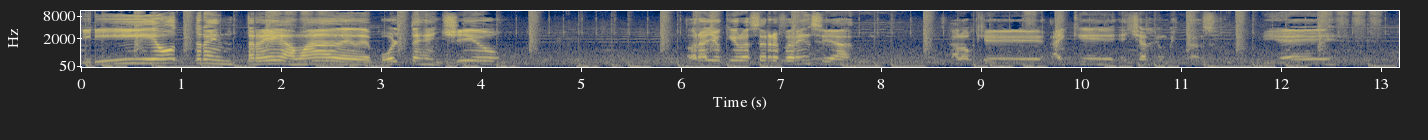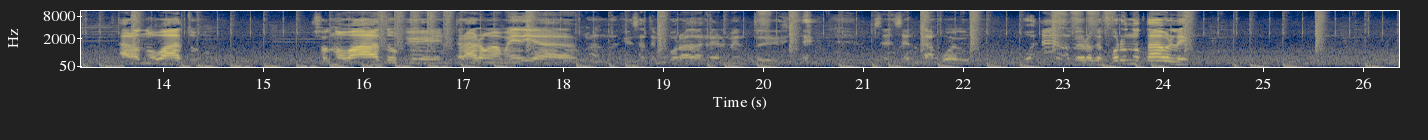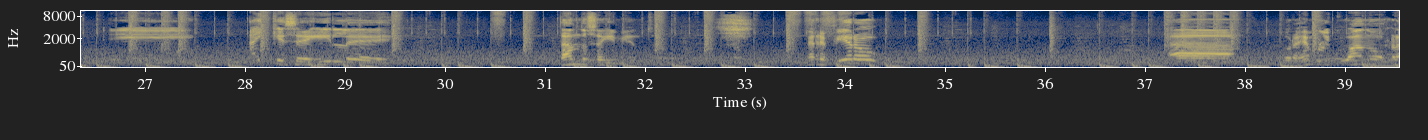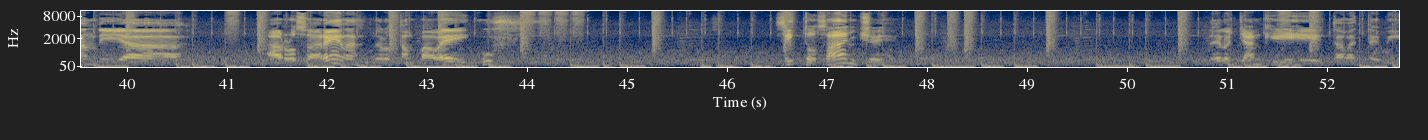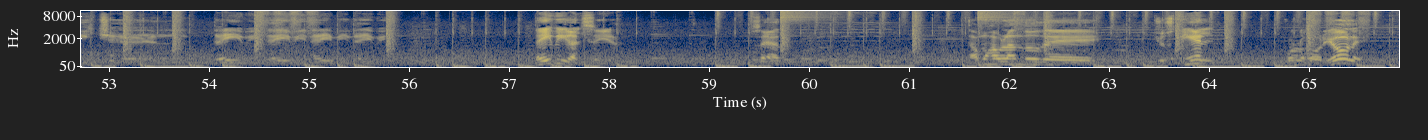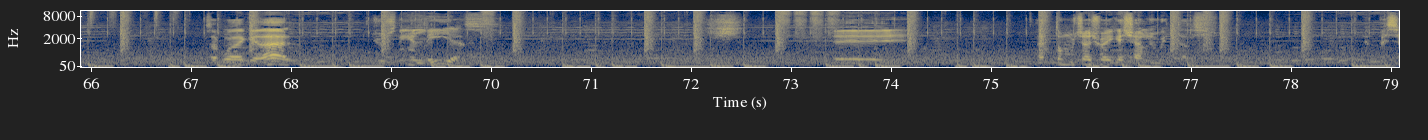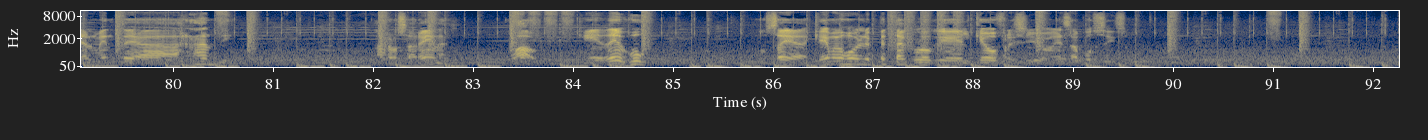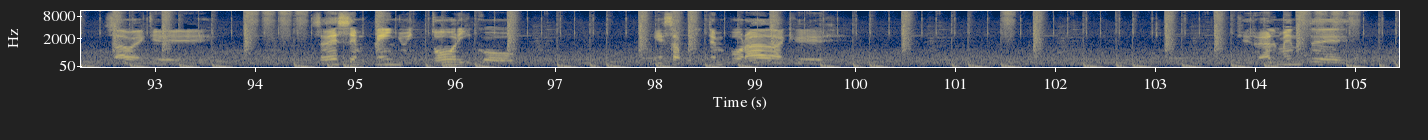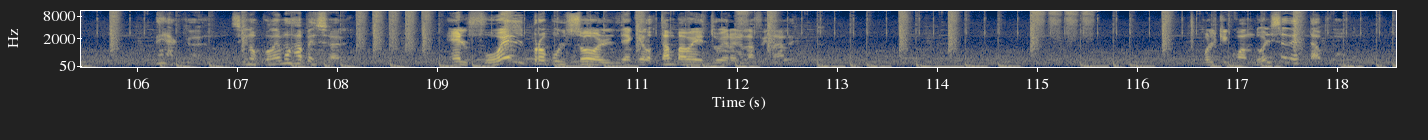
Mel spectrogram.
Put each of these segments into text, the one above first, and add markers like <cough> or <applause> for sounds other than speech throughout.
Y otra entrega más de Deportes en Chio. Ahora yo quiero hacer referencia a los que hay que echarle un vistazo. Y es a los novatos. Son novatos que entraron a media. Esa temporada realmente <laughs> 60 juegos. Bueno, pero que fueron notables. Y hay que seguirle dando seguimiento. Me refiero a, por ejemplo, el cubano Randy a, a Rosarena de los Tampa Bay. Uf. Sisto Sánchez. De los Yankees estaba este pitcher. David, David, David, David. David García. O sea, estamos hablando de Jusniel con los Orioles. Se puede quedar. Jusniel Díaz. Eh, a estos muchachos hay que echarle un vistazo. Especialmente a Randy, a Rosarena. ¡Wow! ¡Qué debut! O sea, qué mejor espectáculo que el que ofreció en esa posición. Sabe que ese desempeño histórico en esa temporada que que realmente ven acá si nos ponemos a pensar él fue el propulsor de que los Tampa Bay estuvieran en las finales. Porque cuando él se destapó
